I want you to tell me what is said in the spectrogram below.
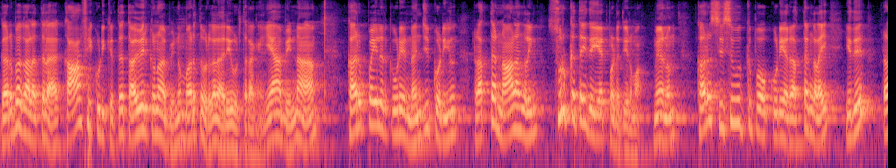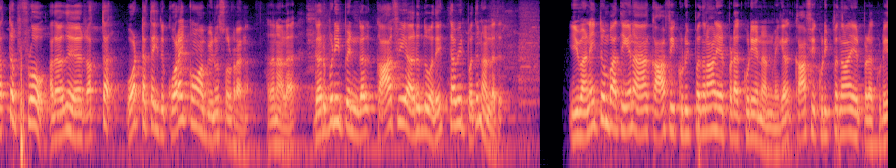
கர்ப்ப காலத்தில் காஃபி குடிக்கிறத தவிர்க்கணும் அப்படின்னு மருத்துவர்கள் அறிவுறுத்துகிறாங்க ஏன் அப்படின்னா கருப்பையில் இருக்கக்கூடிய நஞ்சு கொடியில் இரத்த நாளங்களின் சுருக்கத்தை இதை ஏற்படுத்திடுமா. மேலும் கரு சிசுவுக்கு போகக்கூடிய ரத்தங்களை இது ரத்த ஃப்ளோ அதாவது ரத்த ஓட்டத்தை இது குறைக்கும் அப்படின்னு சொல்கிறாங்க அதனால் கர்ப்பிணி பெண்கள் காஃபியை அருந்துவதை தவிர்ப்பது நல்லது. இவனைத்தும் பார்த்தீங்கன்னா காஃபி குடிப்பதனால் ஏற்படக்கூடிய நன்மைகள் காஃபி குடிப்பதனால் ஏற்படக்கூடிய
